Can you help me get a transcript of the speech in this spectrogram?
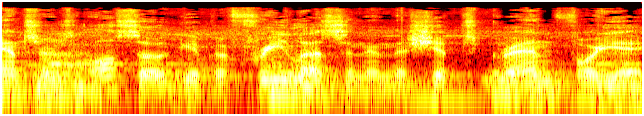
Dancers also give a free lesson in the ship's grand foyer.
